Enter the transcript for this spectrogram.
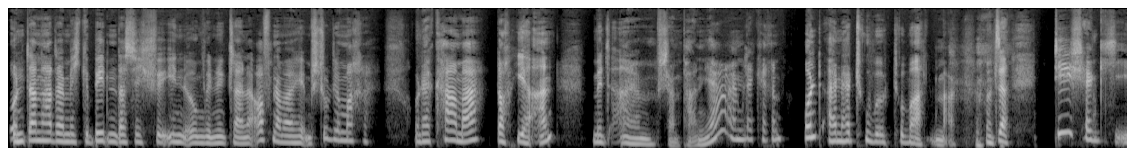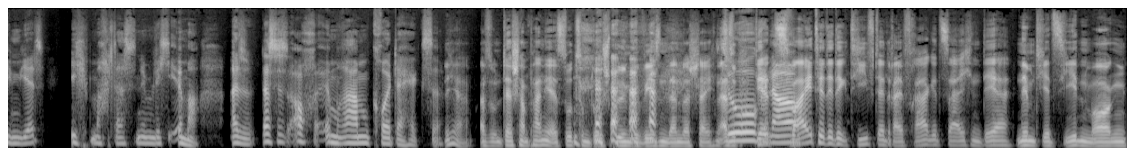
Und dann hat er mich gebeten, dass ich für ihn irgendwie eine kleine Aufnahme hier im Studio mache. Und da kam er doch hier an mit einem Champagner, einem leckeren, und einer Tube Tomatenmark. Und sagt, die schenke ich Ihnen jetzt. Ich mache das nämlich immer. Also das ist auch im Rahmen Kräuterhexe. Ja, also der Champagner ist so zum Durchspülen gewesen dann wahrscheinlich. Also so, der genau. zweite Detektiv der drei Fragezeichen, der nimmt jetzt jeden Morgen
